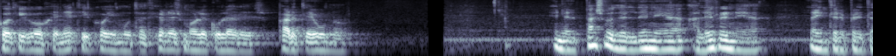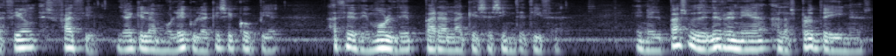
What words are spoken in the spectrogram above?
Código genético y mutaciones moleculares, parte 1. En el paso del DNA al RNA, la interpretación es fácil, ya que la molécula que se copia hace de molde para la que se sintetiza. En el paso del RNA a las proteínas,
